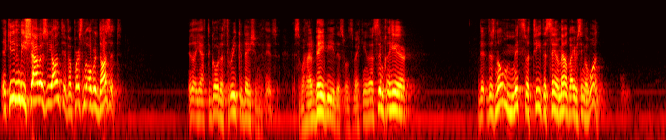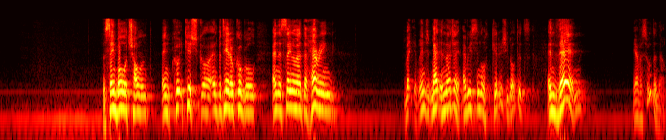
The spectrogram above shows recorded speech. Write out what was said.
It can even be Shabbos or Yontif. A person overdoes it. You know, you have to go to three conditions. This one had a baby. This one's making a simcha here. There's no mitzvah tea the same amount by every single one. The same bowl of cholent and kishka and potato kugel and the same amount of herring. But imagine every single kiddush you go to, and then you have a suda now.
